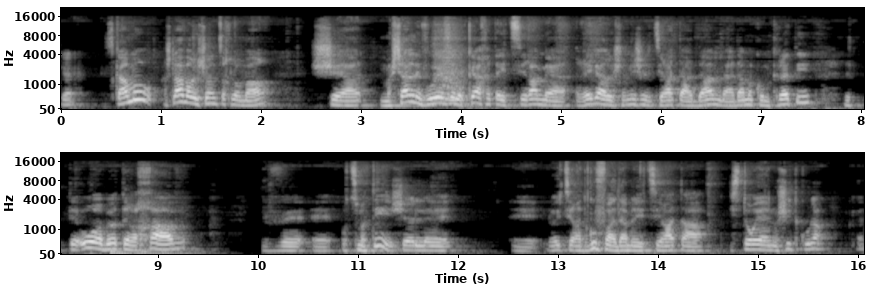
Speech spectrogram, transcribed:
כן? אז כאמור, השלב הראשון צריך לומר שהמשל הנבואי הזה לוקח את היצירה מהרגע הראשוני של יצירת האדם, מהאדם הקונקרטי, לתיאור הרבה יותר רחב ועוצמתי של אה, אה, לא יצירת גוף האדם, אלא יצירת ההיסטוריה האנושית כולה, כן?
